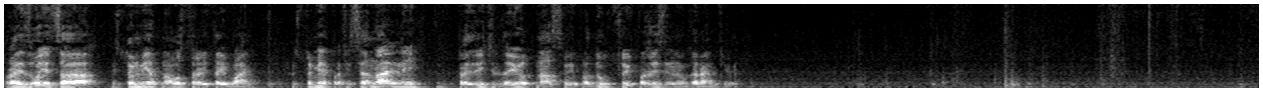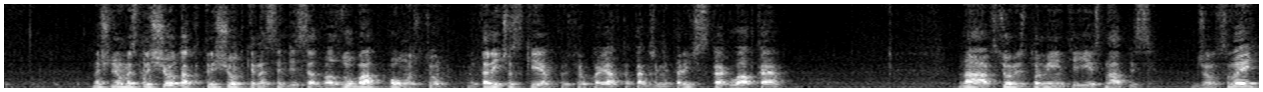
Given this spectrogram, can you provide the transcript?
Производится инструмент на острове Тайвань. Инструмент профессиональный. Производитель дает на свою продукцию пожизненную гарантию. Начнем мы с трещоток. Трещотки на 72 зуба, полностью металлические, то есть рукоятка также металлическая, гладкая. На всем инструменте есть надпись Way,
